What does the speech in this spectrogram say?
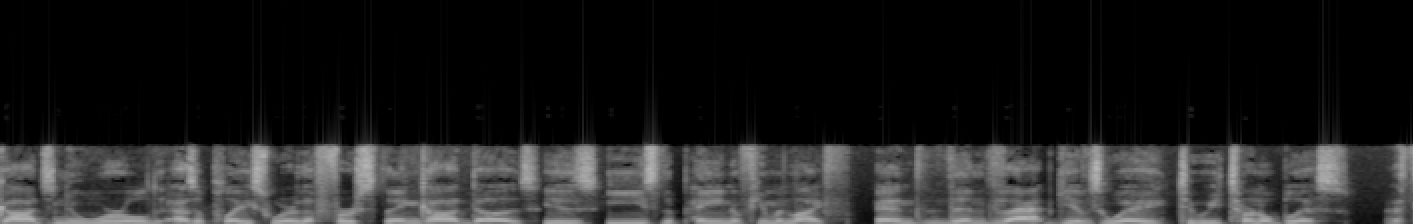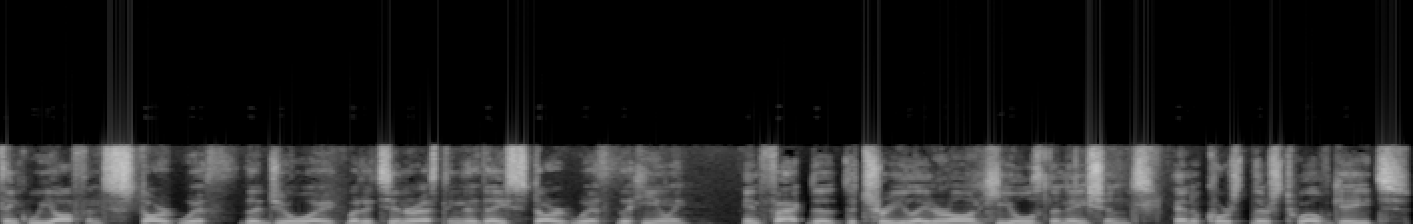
God's new world as a place where the first thing God does is ease the pain of human life. And then that gives way to eternal bliss. I think we often start with the joy, but it's interesting that they start with the healing. In fact, the, the tree later on heals the nations. And of course, there's 12 gates.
